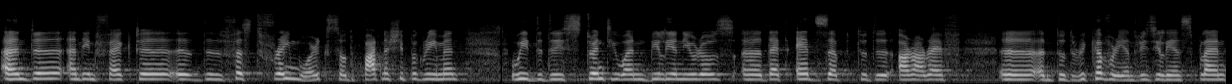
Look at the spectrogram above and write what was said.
And, uh, and in fact, uh, uh the first framework, so the partnership agreement, with this 21 billion euros uh, that adds up to the RRF uh, and to the recovery and resilience plan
